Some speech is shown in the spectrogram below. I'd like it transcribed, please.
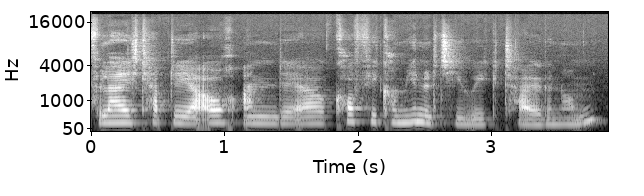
Vielleicht habt ihr ja auch an der Coffee Community Week teilgenommen.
